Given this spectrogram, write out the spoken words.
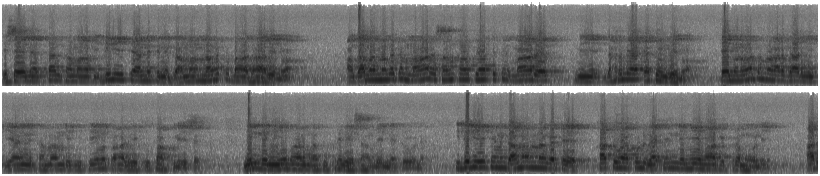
එසේ නැත්නම් තමයි ඉදිරියට යන්න තියෙන ගමන් මඟට බාධා වෙනවා. ආ ගමන් මඟට මාර සංකල්පයක් මාර මේ ධර්මයක් ඇතුල් වෙනවා. ඒ මොනවද මාර ධර්ම කියන්නේ තමන්ගේ හිතේම පහළ වෙච්ච උපක්ලේශ. මෙන්න මේ වගේ අපි ප්‍රවේශම් වෙන්නට ඕනේ. ඉදිරියට යන ගමන් මඟට කටු අකුළු වැටෙන්නේ මේ වාගේ ක්‍රමවලින්. අර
